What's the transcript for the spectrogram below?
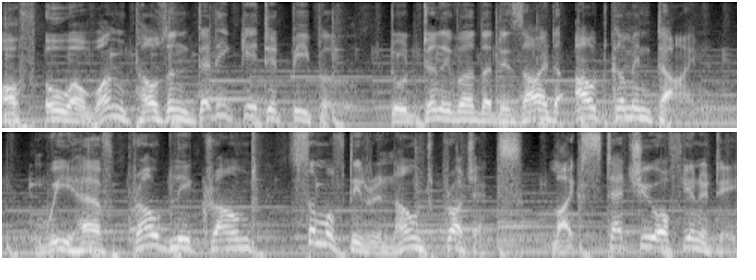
of over 1000 dedicated people to deliver the desired outcome in time we have proudly crowned some of the renowned projects like Statue of Unity,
